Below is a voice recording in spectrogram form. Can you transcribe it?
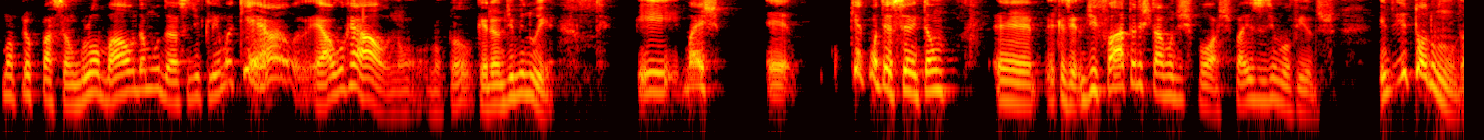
uma preocupação global da mudança de clima, que é, é algo real, não estou querendo diminuir. E, mas é, o que aconteceu então? É, quer dizer, de fato, eles estavam dispostos, países desenvolvidos, e, e todo mundo,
